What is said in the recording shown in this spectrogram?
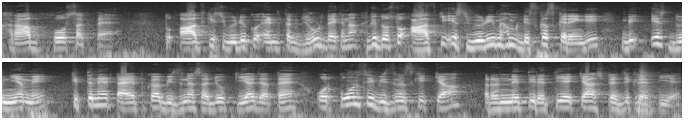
खराब हो सकता है। तो आज की इस वीडियो को एंड तक ज़रूर देखना। क्योंकि दोस्तों, आज की इस वीडियो में हम डिस्कस करेंगे भी इस दुनिया में कितने टाइप का बिज़नेस है जो किया जाता है और कौन सी बिज़नेस की क्या रणनीति रहती है, क्या स्ट्रेजिक रहती है।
